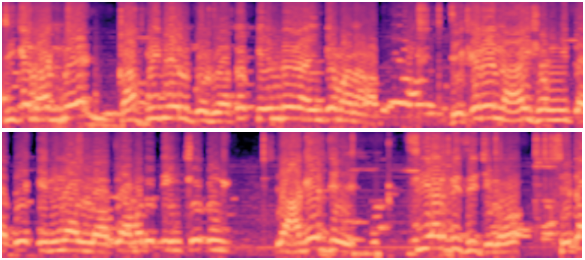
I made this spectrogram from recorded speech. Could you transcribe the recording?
টিকে থাকবে বা প্রিভেল করবে, অর্থাৎ কেন্দ্রের আইনকে মানা হবে। যেখানে নাই সংহিতাতে ক্রিমিনাল লতে আমাদের তিনশো দুই আগের যে সিআরপিসি ছিল, সেটা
